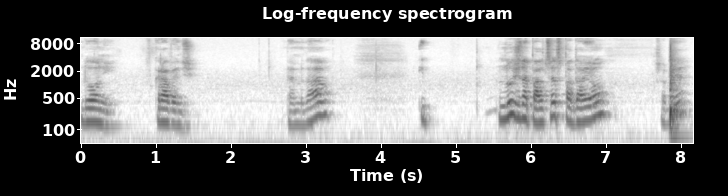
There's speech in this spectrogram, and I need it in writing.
dłoni w krawędź bębna i luźne palce spadają sobie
